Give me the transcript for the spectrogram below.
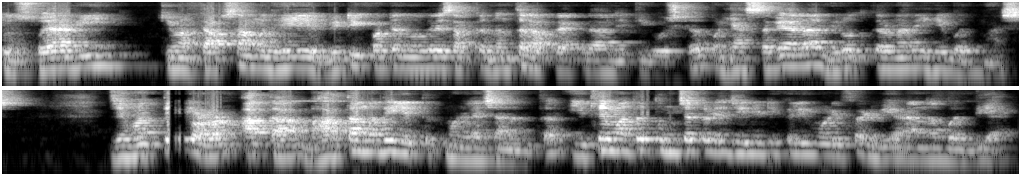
तो सोयाबीन किंवा कापसामध्ये बीटी कॉटन वगैरे सारखं नंतर आपल्याकडे आली ती गोष्ट पण ह्या सगळ्याला विरोध करणारे हे बदमाश. जेव्हा ते प्रॉडक्ट आता भारतामध्ये येत म्हणल्याच्या नंतर इथे मात्र तुमच्याकडे जेनेटिकली मॉडिफाईड बियाणांना बंदी आहे.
